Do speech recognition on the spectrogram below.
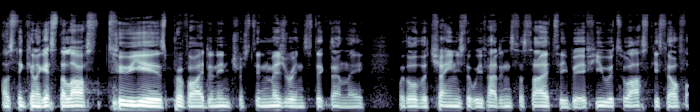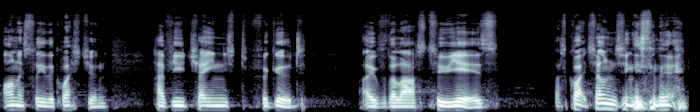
I was thinking, I guess the last two years provide an interesting measuring stick, don't they, with all the change that we've had in society. But if you were to ask yourself honestly the question, have you changed for good over the last two years? That's quite challenging, isn't it?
